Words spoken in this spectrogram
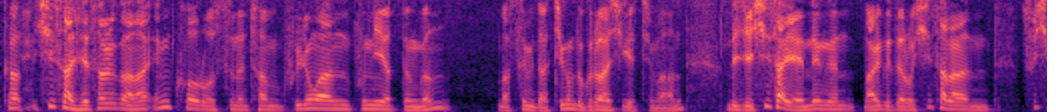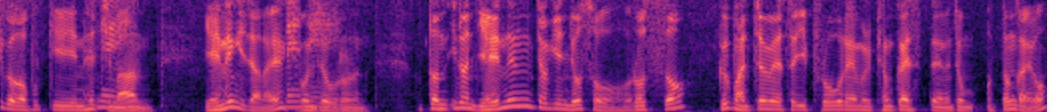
그러니까 시사 해설가나 앵커로서는 참 훌륭한 분이었던 건 맞습니다. 지금도 그러하시겠지만, 근데 이제 시사 예능은 말 그대로 시사라는 수식어가 붙긴 했지만 예능이잖아요. 네, 기본적으로는 어떤 이런 예능적인 요소로서 그 관점에서 이 프로그램을 평가했을 때는 좀 어떤가요?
